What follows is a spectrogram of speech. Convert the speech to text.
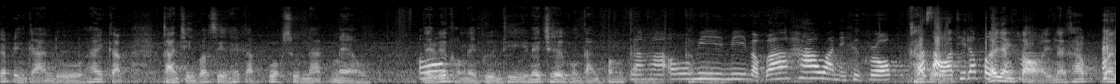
ก็เป็นการดูให้กับการฉีดวัคซีนให้กับพวกสุนัขแมวโอ้ ในเรื่องของในพื้นที่ในเชิงของการป้องกันนะคะโอ้รับผมีมีแบบว่า 5 วันนี่คือครบครัแล้บวเสาร์ผมอาทิตย์เราเปิดแล้วยังไหมคะต่ออีกนะครับวัน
